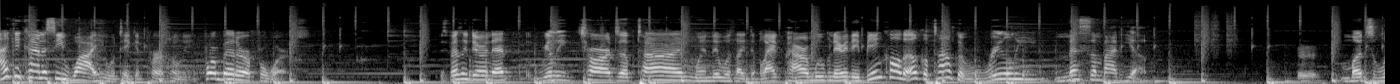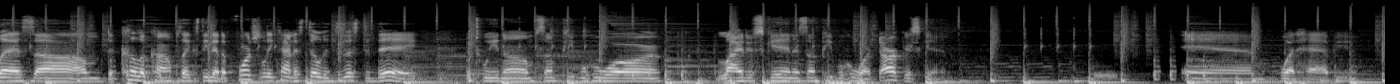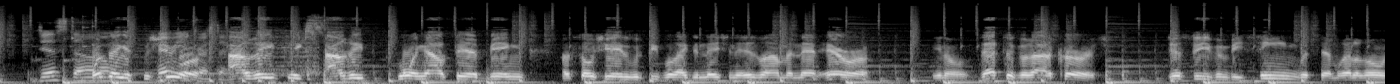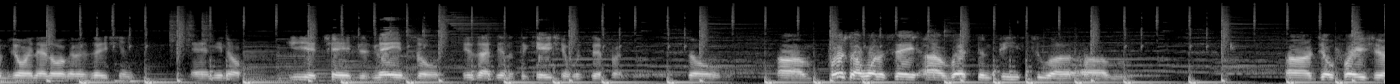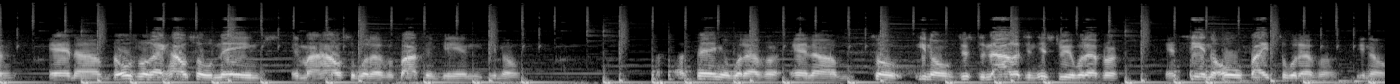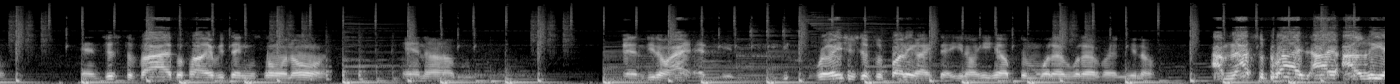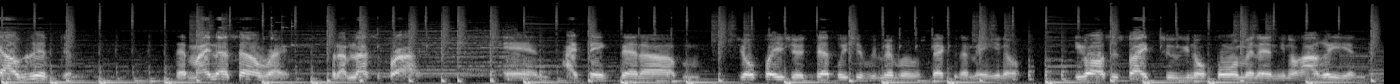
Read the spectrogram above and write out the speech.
I can kind of see why he would take it personally, for better or for worse. Especially during that really charged up time when there was like the Black Power movement and everything. Being called Uncle Tom could really mess somebody up. Much less um, the color complexity that unfortunately kind of still exists today between um, some people who are lighter skin and some people who are darker skin and what have you. Just um, One thing is for very sure, interesting. Ali takes Ali going out there being associated with people like the Nation of Islam in that era. You know, that took a lot of courage just to even be seen with them, let alone join that organization. And you know, he had changed his name, so his identification was different. So, um, first I want to say uh, rest in peace to uh, um, uh, Joe Frazier, and um, those were like household names in my house or whatever. Boxing being, you know, a thing or whatever, and um, so you know, just the knowledge and history or whatever, and seeing the old fights or whatever, you know, and just the vibe of how everything was going on, and um, and you know, I. It, relationships are funny like that. You know, he helped him, whatever, whatever, and you know, I'm not surprised I, Ali outlived him. That might not sound right, but I'm not surprised. And I think that um, Joe Frazier definitely should remember and respect it. I mean, you know, he lost his fight to, you know, Foreman and, you know, Ali. And,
